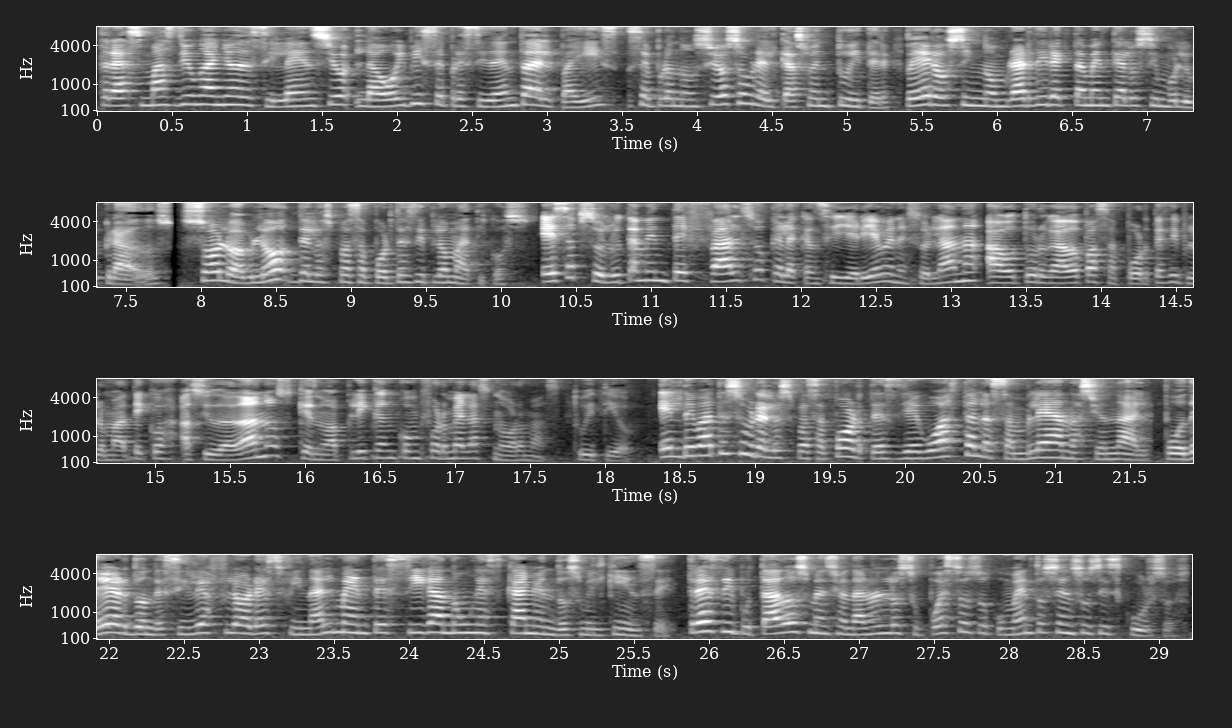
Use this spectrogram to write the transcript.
Tras más de un año de silencio, la hoy vicepresidenta del país se pronunció sobre el caso en Twitter, pero sin nombrar directamente a los involucrados. Solo habló de los pasaportes diplomáticos. Es absolutamente falso que la Cancillería venezolana ha otorgado pasaportes diplomáticos a ciudadanos que no aplican conforme a las normas, tuiteó. El debate sobre los pasaportes llegó hasta la Asamblea Nacional, poder donde Silvia Flores finalmente sí ganó un escaño en 2015. Tres diputados mencionaron los supuestos documentos en sus discursos.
